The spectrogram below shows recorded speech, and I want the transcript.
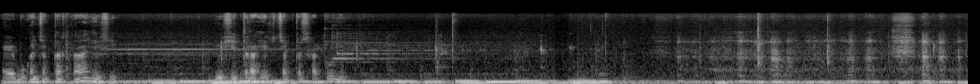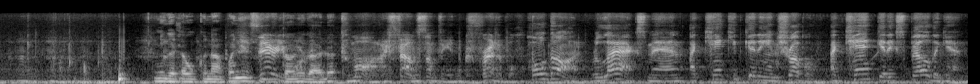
Eh, bukan chapter terakhir sih. Misi terakhir chapter 1 ya. Ini gak tahu kenapa nih There you gak ada. are. Come on, I found something incredible. Hold on. Relax, man. I can't keep getting in trouble. I can't get expelled again.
